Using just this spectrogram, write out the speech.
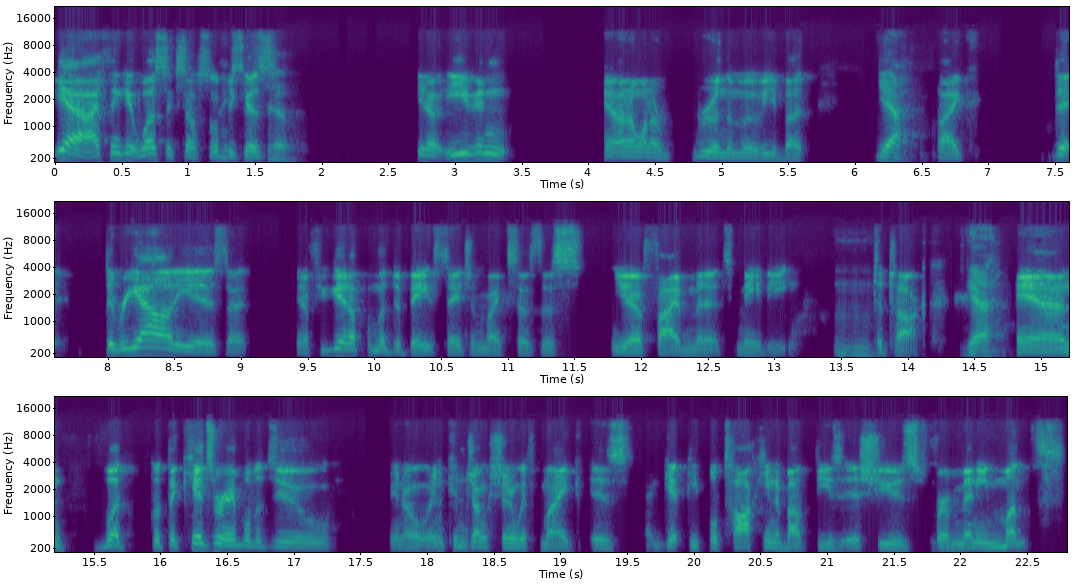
Yeah, I think it was successful because so. you know even know, I don't want to ruin the movie, but yeah, like the the reality is that you know if you get up on the debate stage and Mike says this, you have five minutes maybe mm-hmm. to talk. Yeah, and what what the kids were able to do, you know, in conjunction with Mike, is get people talking about these issues for mm-hmm. many months,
